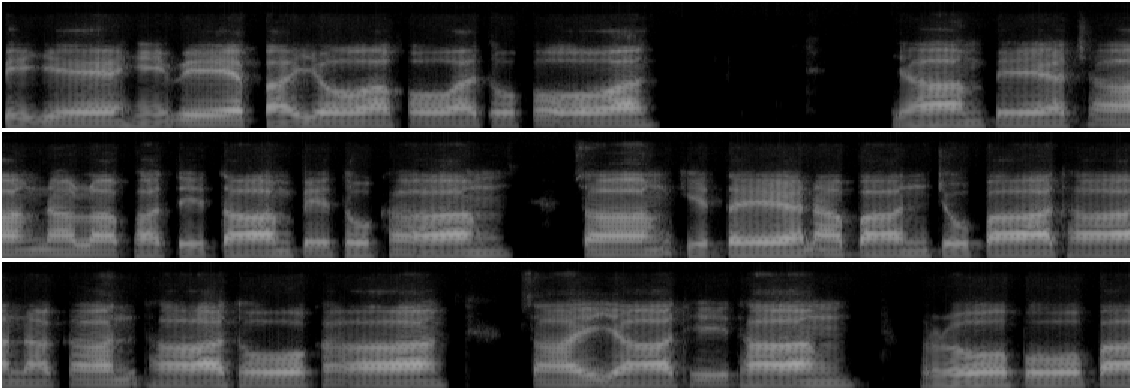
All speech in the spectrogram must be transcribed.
ปิเยหิเวปโยโคทุโคยามเปียชังนาลปฏิตามปิทุขังสังขิเตนะปัญจุปาทานขันธาทุขาสายยาทิทางรูปูปา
